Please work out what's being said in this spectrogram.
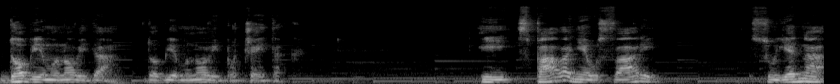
dobijemo novi dan, dobijemo novi početak. I spavanje u stvari su jedna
